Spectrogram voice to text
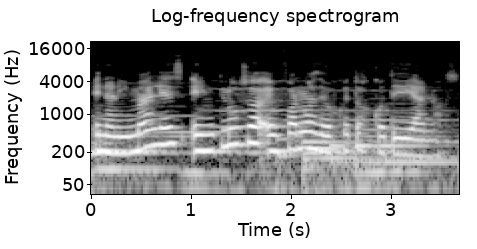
en animales e incluso en formas de objetos cotidianos.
